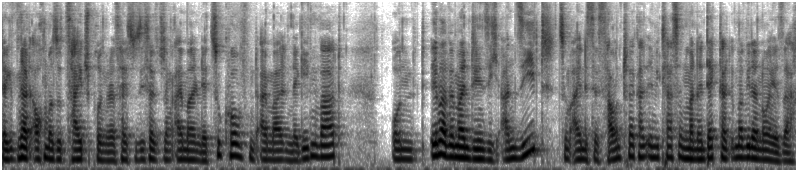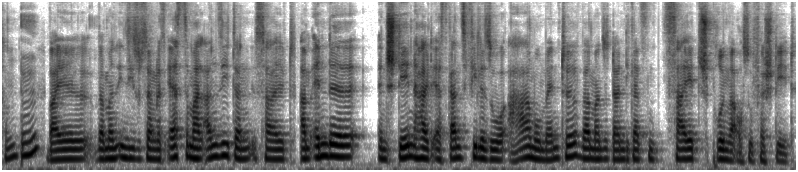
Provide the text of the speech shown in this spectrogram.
da sind halt auch immer so Zeitsprünge. Das heißt, du siehst halt sozusagen einmal in der Zukunft und einmal in der Gegenwart. Und immer wenn man den sich ansieht, zum einen ist der Soundtrack halt irgendwie klasse und man entdeckt halt immer wieder neue Sachen. Weil wenn man ihn sich sozusagen das erste Mal ansieht, dann ist halt am Ende entstehen halt erst ganz viele so Ah-Momente, weil man so dann die ganzen Zeitsprünge auch so versteht.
